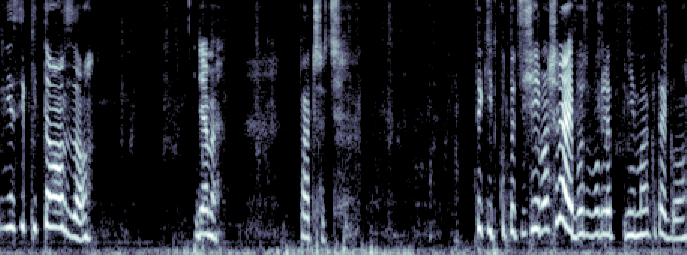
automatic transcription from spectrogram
Jest i kitonzo. Idziemy patrzeć. Ty, Kitku, to dzisiaj masz raj, bo w ogóle nie ma tego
